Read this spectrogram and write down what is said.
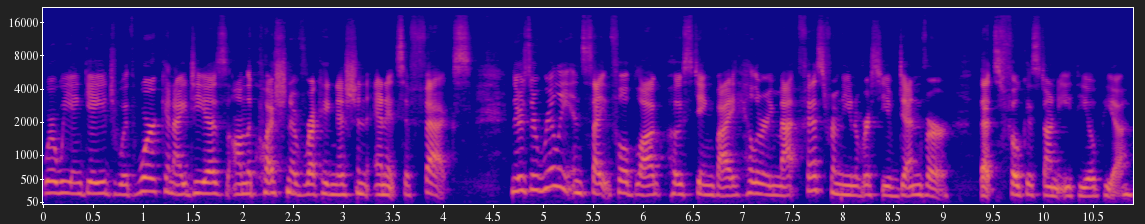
where we engage with work and ideas on the question of recognition and its effects. There's a really insightful blog posting by Hilary Matfess from the University of Denver that's focused on Ethiopia.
